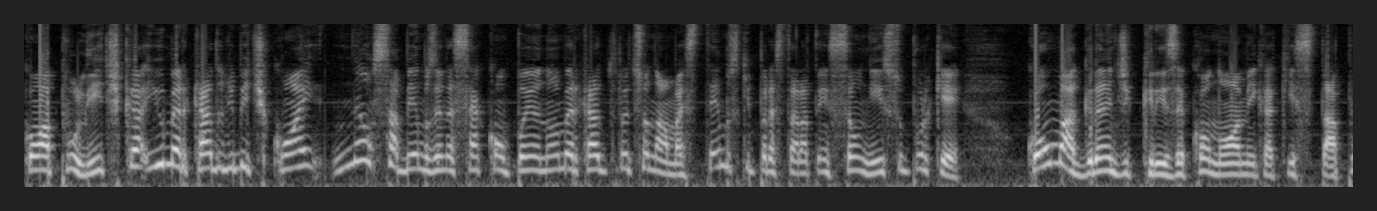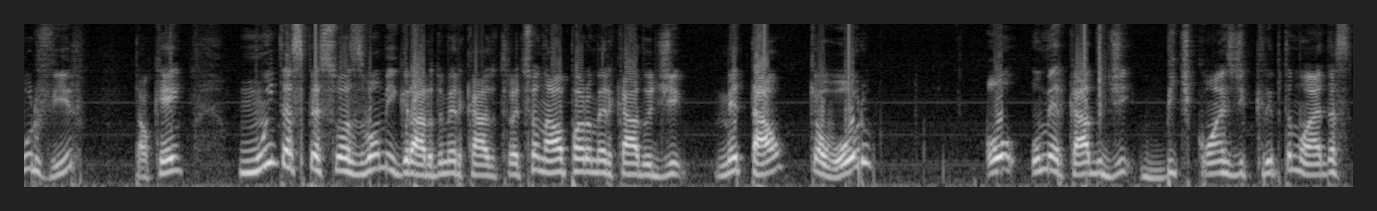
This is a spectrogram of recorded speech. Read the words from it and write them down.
com a política e o mercado de Bitcoin. Não sabemos ainda se acompanha ou não o mercado tradicional, mas temos que prestar atenção nisso porque com uma grande crise econômica que está por vir, tá ok? Muitas pessoas vão migrar do mercado tradicional para o mercado de metal, que é o ouro, ou o mercado de bitcoins, de criptomoedas.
